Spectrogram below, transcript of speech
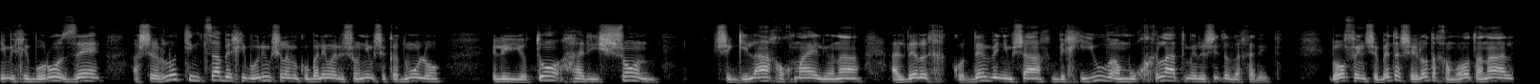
עם חיבורו זה, אשר לא תמצא בחיבורים של המקובלים הראשונים שקדמו לו, להיותו הראשון שגילה החוכמה העליונה על דרך קודם ונמשך בחיוב המוחלט מראשית הדחרית, באופן שבית השאלות החמורות הנ"ל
